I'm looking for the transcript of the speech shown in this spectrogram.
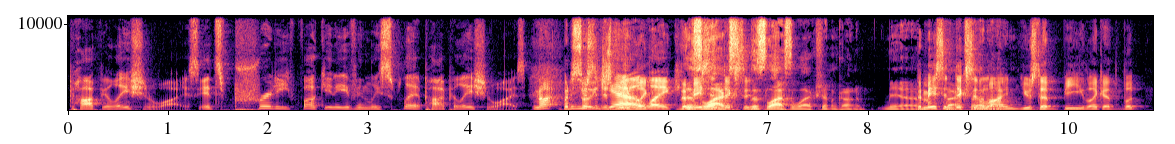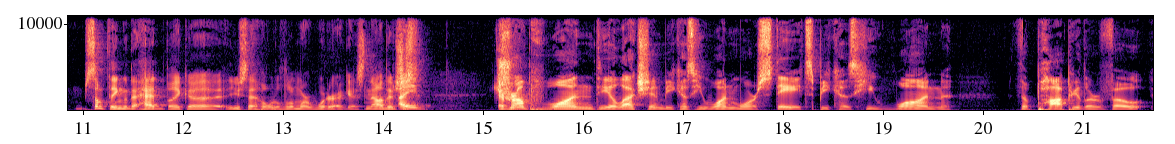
population wise. It's pretty fucking evenly split population wise. Not, but it So, used to just yeah, be like, the This Mason last Dixon. this last election kind of yeah. the Mason Dixon that up. line used to be like a like, something that had like uh, a used to hold a little more water, I guess. Now there's just I Trump won the election because he won more states because he won the popular vote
